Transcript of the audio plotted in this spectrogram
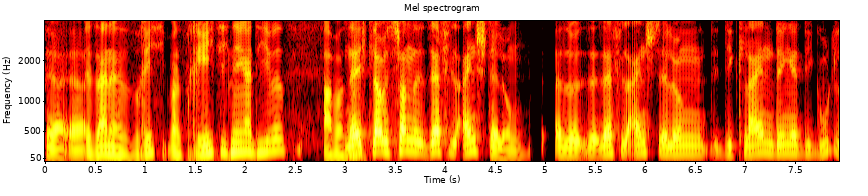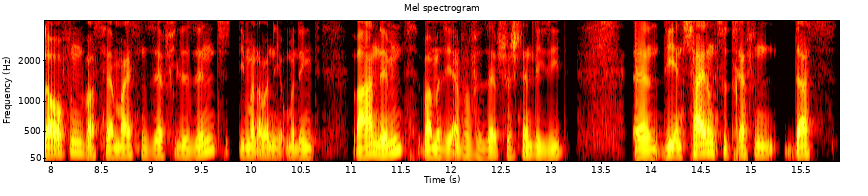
Ja, ja. Es sei denn, es ist richtig, was richtig Negatives, aber so ne, ich glaube, es ist schon sehr viel Einstellung. Also sehr, sehr viel Einstellung, die, die, kleinen Dinge, die gut laufen, was ja meistens sehr viele sind, die man aber nicht unbedingt wahrnimmt, weil man sie einfach für selbstverständlich sieht. Äh, die Entscheidung zu treffen, das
